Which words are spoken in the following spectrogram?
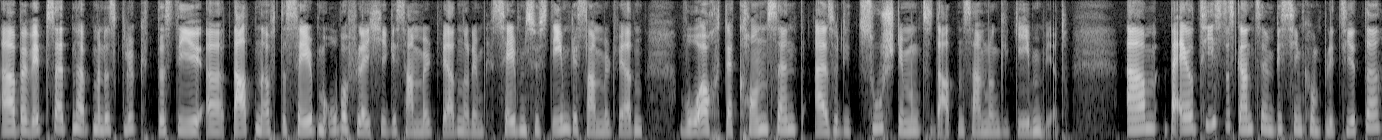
Äh, bei Webseiten hat man das Glück, dass die äh, Daten auf derselben Oberfläche gesammelt werden oder im selben System gesammelt werden, wo auch der Consent, also die Zustimmung zur Datensammlung gegeben wird. Ähm, bei IoT ist das Ganze ein bisschen komplizierter.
